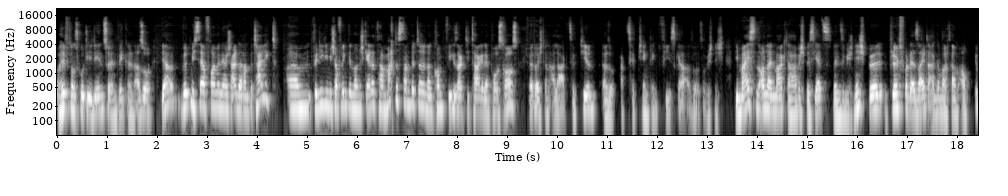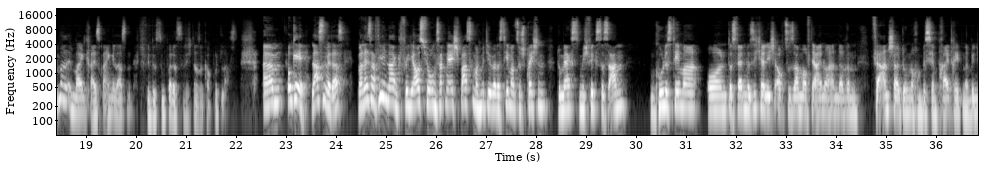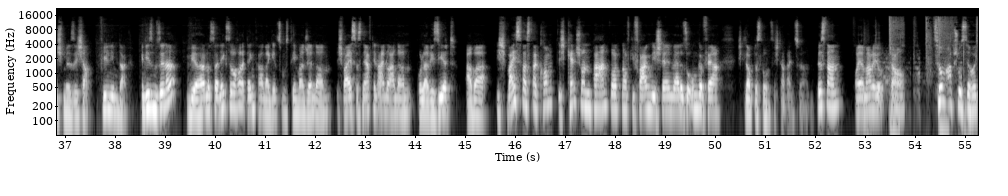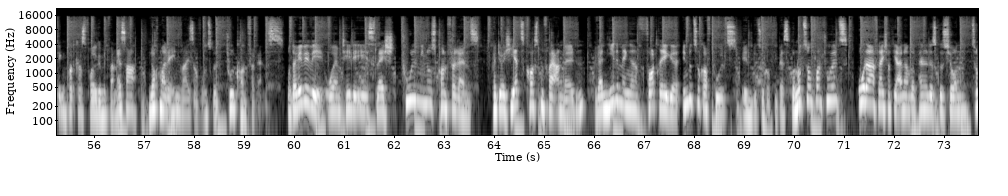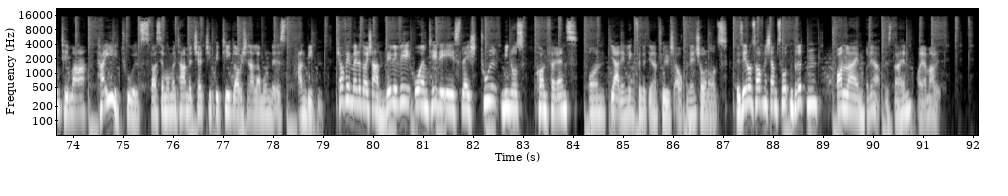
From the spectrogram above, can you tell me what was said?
hilft uns, gute Ideen zu entwickeln. Also ja, würde mich sehr freuen, wenn ihr euch alle daran beteiligt. Ähm, für die, die mich auf LinkedIn noch nicht geaddet haben, macht es dann bitte. Dann kommt, wie gesagt, die Tage der Post raus. Ich werde euch dann alle akzeptieren. Also akzeptieren klingt fies, gell? Also als ob ich nicht. Die meisten Online-Markter habe ich bis jetzt, wenn sie mich nicht blöd von der Seite angemacht haben, auch immer in meinen Kreis reingelassen. Ich finde es super, dass du dich da so kaputt lachst. Ähm, okay, lassen wir das. Vanessa, vielen Dank für die Ausführungen. Es hat mir echt Spaß gemacht, mit dir über das Thema zu sprechen. Du merkst, mich fixt es an. Ein cooles Thema und das werden wir sicherlich auch zusammen auf der einen oder anderen Veranstaltung noch ein bisschen breitreten, da bin ich mir sicher. Vielen lieben Dank. In diesem Sinne, wir hören uns dann nächste Woche. Denkt dran, da geht es ums Thema Gendern. Ich weiß, das nervt den einen oder anderen, polarisiert, aber ich weiß, was da kommt. Ich kenne schon ein paar Antworten auf die Fragen, die ich stellen werde, so ungefähr. Ich glaube, das lohnt sich da reinzuhören. Bis dann, euer Mario. Ciao. Zum Abschluss der heutigen Podcast-Folge mit Vanessa nochmal der Hinweis auf unsere Tool-Konferenz. Unter www.omt.de slash tool-konferenz könnt ihr euch jetzt kostenfrei anmelden. Wir werden jede Menge Vorträge in Bezug auf Tools, in Bezug auf die bessere Nutzung von Tools oder vielleicht auch die eine oder andere Panel-Diskussion zum Thema KI-Tools, was ja momentan mit ChatGPT, glaube ich, in aller Munde ist, anbieten. Ich hoffe, ihr meldet euch an. www.omt.de slash tool-konferenz und ja, den Link findet ihr natürlich auch in den Show Notes. Wir sehen uns hoffentlich am 2.3. online. Und ja, bis dahin, euer Mario.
